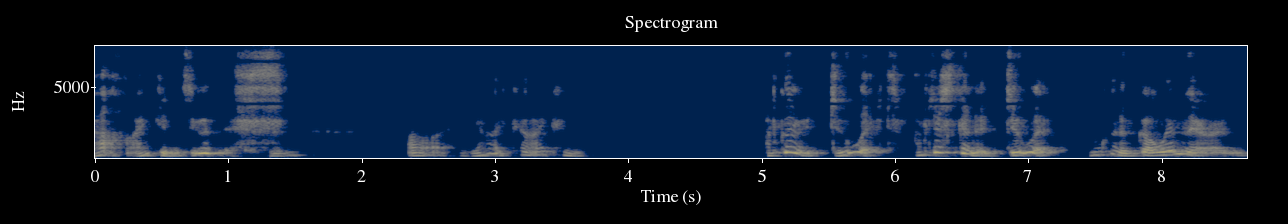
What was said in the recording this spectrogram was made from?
yeah, I can do this. Uh, yeah, I can, I can. I'm going to do it. I'm just going to do it. I'm going to go in there and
